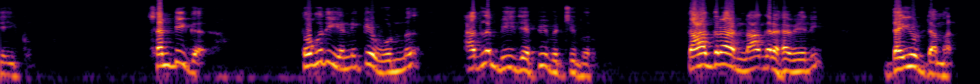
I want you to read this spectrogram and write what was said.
ஜெயிக்கும். சண்டிகர் தொகுதி எண்ணிக்கை ஒன்று அதில் பிஜேபி வெற்றி பெறும். தாத்ரா நாகர் ஹவேலி டயு டமன்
